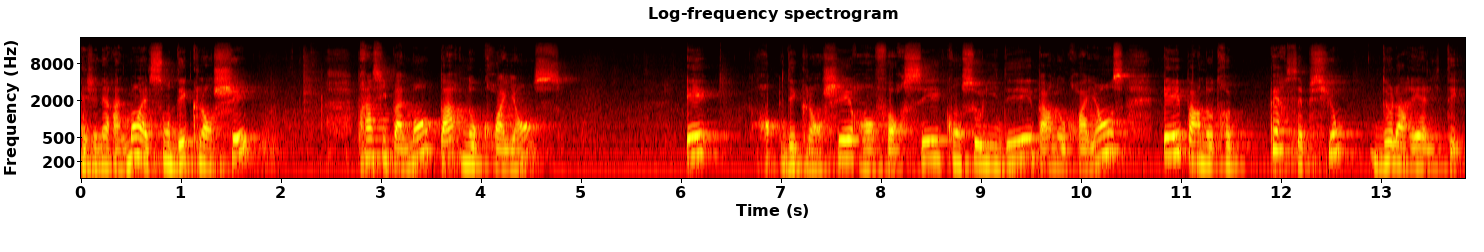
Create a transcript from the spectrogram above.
et généralement, elles sont déclenchées principalement par nos croyances et déclenchées, renforcées, consolidées par nos croyances et par notre perception de la réalité.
